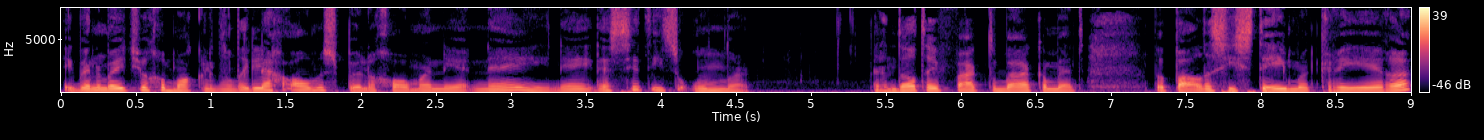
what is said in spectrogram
ik ben een beetje gemakkelijk, want ik leg al mijn spullen gewoon maar neer. Nee, nee, daar zit iets onder. En dat heeft vaak te maken met bepaalde systemen creëren,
